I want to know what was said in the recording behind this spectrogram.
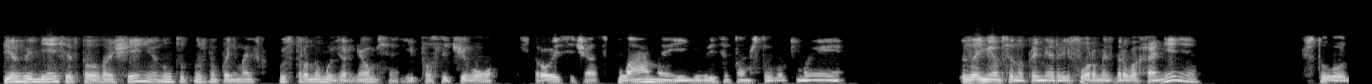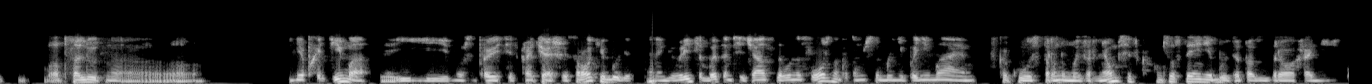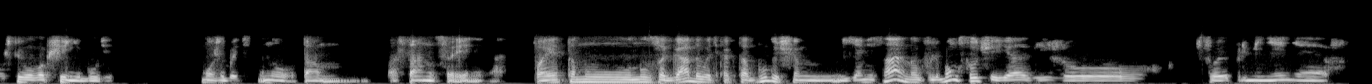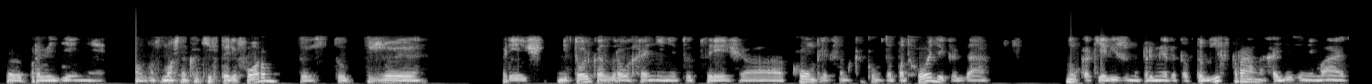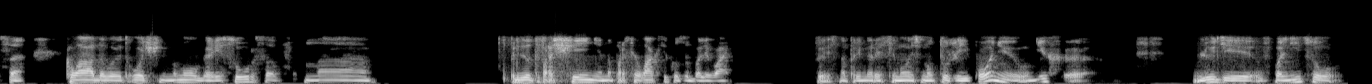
первый месяц по возвращению ну тут нужно понимать в какую страну мы вернемся и после чего строить сейчас планы и говорить о том что вот мы займемся, например, реформой здравоохранения, что абсолютно э, необходимо и нужно провести в кратчайшие сроки будет. Говорить об этом сейчас довольно сложно, потому что мы не понимаем, в какую страну мы вернемся, в каком состоянии будет это здравоохранение. Может, его вообще не будет. Может быть, ну, там останутся, я не знаю. Поэтому, ну, загадывать как-то о будущем, я не знаю, но в любом случае я вижу свое применение в проведении, возможно, каких-то реформ. То есть тут же речь не только о здравоохранении, тут речь о комплексном каком-то подходе, когда, ну, как я вижу, например, это в других странах, они занимаются, вкладывают очень много ресурсов на предотвращение, на профилактику заболеваний. То есть, например, если мы возьмем ту же Японию, у них э, люди в больницу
